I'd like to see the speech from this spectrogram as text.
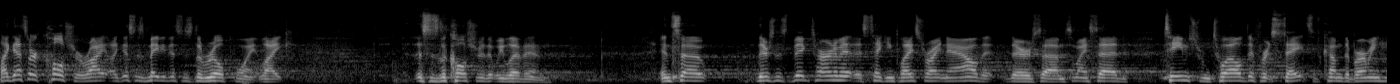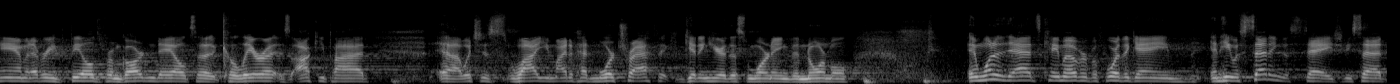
Like, that's our culture, right? Like, this is maybe this is the real point. Like, this is the culture that we live in. And so, there's this big tournament that's taking place right now that there's, um, somebody said, teams from 12 different states have come to Birmingham, and every field from Gardendale to Calera is occupied uh, which is why you might have had more traffic getting here this morning than normal. And one of the dads came over before the game and he was setting the stage and he said,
